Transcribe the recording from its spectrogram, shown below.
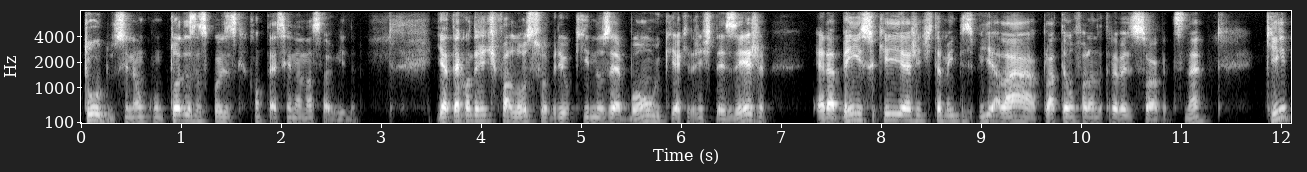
tudo, se não com todas as coisas que acontecem na nossa vida. E até quando a gente falou sobre o que nos é bom e o que é que a gente deseja, era bem isso que a gente também desvia lá, Platão falando através de Sócrates, né? Que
